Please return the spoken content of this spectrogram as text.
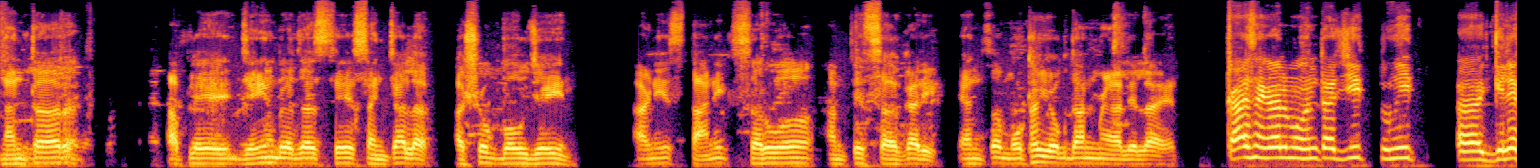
नंतर आपले जैन ब्रदर्सचे संचालक अशोक भाऊ जैन आणि स्थानिक सर्व आमचे सहकारी यांचं मोठं योगदान मिळालेलं आहे. काय सांगाल मोहनताजी? तुम्ही गेल्या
